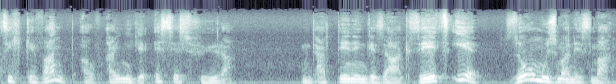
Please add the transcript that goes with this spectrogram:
sich gewandt auf einige SS-Führer und hat denen gesagt, seht ihr, so muss man es machen.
